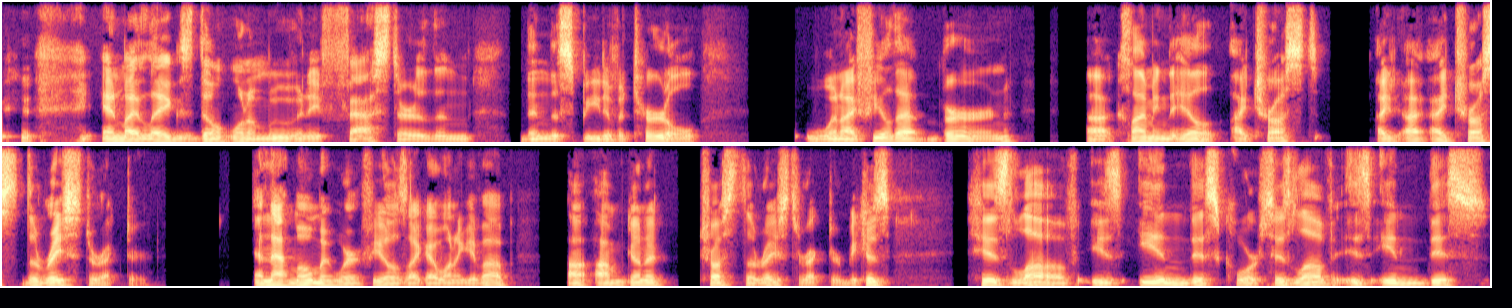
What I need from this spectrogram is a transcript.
and my legs don't want to move any faster than than the speed of a turtle when i feel that burn uh, climbing the hill i trust I, I, I trust the race director and that moment where it feels like I want to give up, I'm going to trust the race director because his love is in this course. His love is in this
